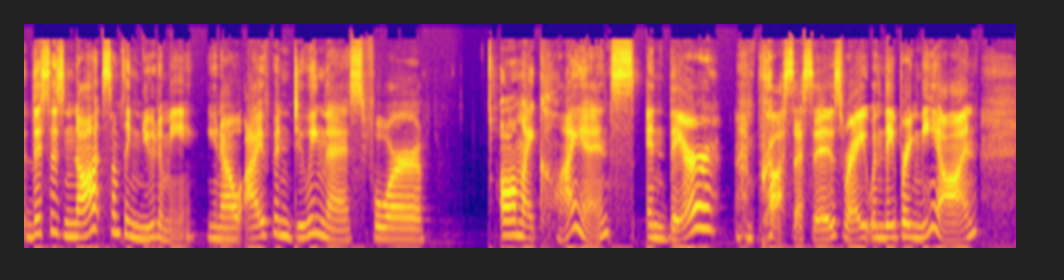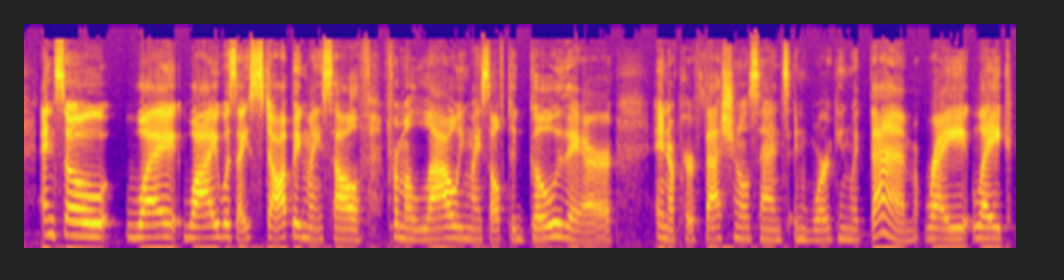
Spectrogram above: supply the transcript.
This is not something new to me. You know, I've been doing this for all my clients and their processes, right? When they bring me on. And so why why was I stopping myself from allowing myself to go there in a professional sense and working with them, right? Like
